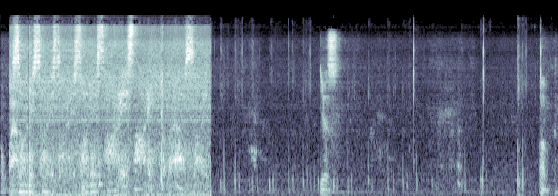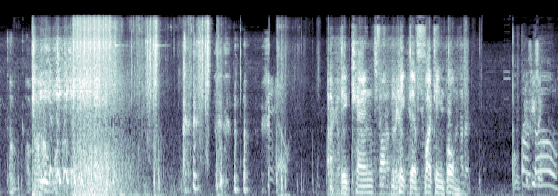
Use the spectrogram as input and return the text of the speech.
Oh wow. Sorry, sorry, sorry, sorry, sorry, sorry. I'm sorry. Yes. Oh, oh, oh, oh, They can't pick the fucking bomb. confusing. Oh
